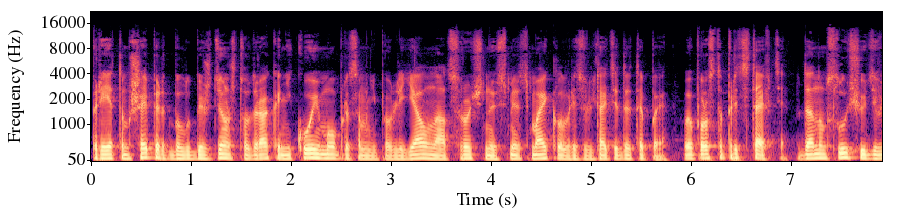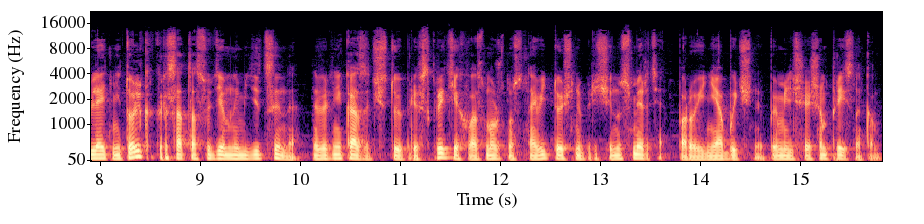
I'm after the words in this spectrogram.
При этом Шеперд был убежден, что драка никоим образом не повлияла на отсроченную смерть Майкла в результате ДТП. Вы просто представьте, в данном случае удивляет не только красота судебной медицины, наверняка зачастую при вскрытиях возможно установить точную причину смерти, порой и необычную, по мельчайшим признакам,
